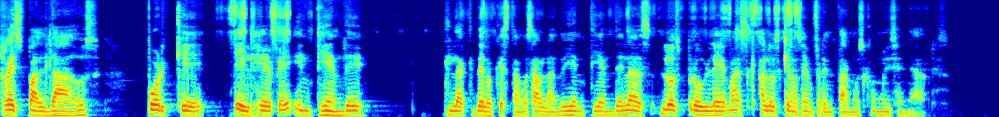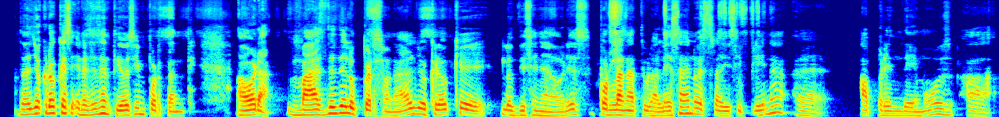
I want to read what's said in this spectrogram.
respaldados porque el jefe entiende de lo que estamos hablando y entiende las, los problemas a los que nos enfrentamos como diseñadores. Entonces yo creo que en ese sentido es importante. Ahora, más desde lo personal, yo creo que los diseñadores, por la naturaleza de nuestra disciplina, eh, aprendemos a,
